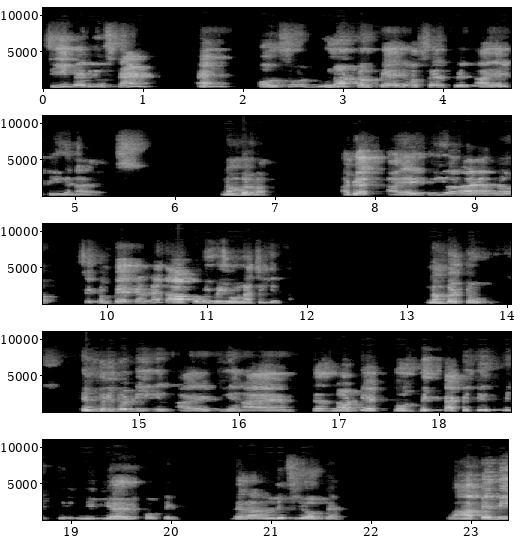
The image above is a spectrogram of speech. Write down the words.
see where you stand, and also do not compare yourself with IITs and IIMs. Number one, अगर IIT और IIM से कंपेयर करना है तो आपको भी वही होना चाहिए था. Number two, everybody in IIT and IIM does not get those big packages which the media is reporting. There are only few of them. वहाँ पे भी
